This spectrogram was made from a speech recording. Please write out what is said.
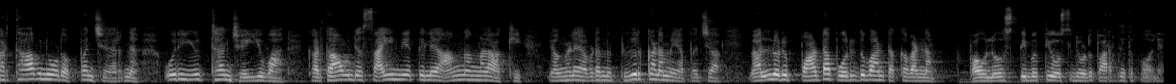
കർത്താവിനോടൊപ്പം ചേർന്ന് ഒരു യുദ്ധം ചെയ്യുവാൻ കർത്താവിന്റെ സൈന്യത്തിലെ അംഗങ്ങളാക്കി ഞങ്ങളെ അവിടെ നിന്ന് തീർക്കണമേ അപ്പച്ച. നല്ലൊരു പട പൊരുതുവാൻ തക്കവണ്ണം പൗലോസ് തിബത്യോസിനോട് പറഞ്ഞതുപോലെ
